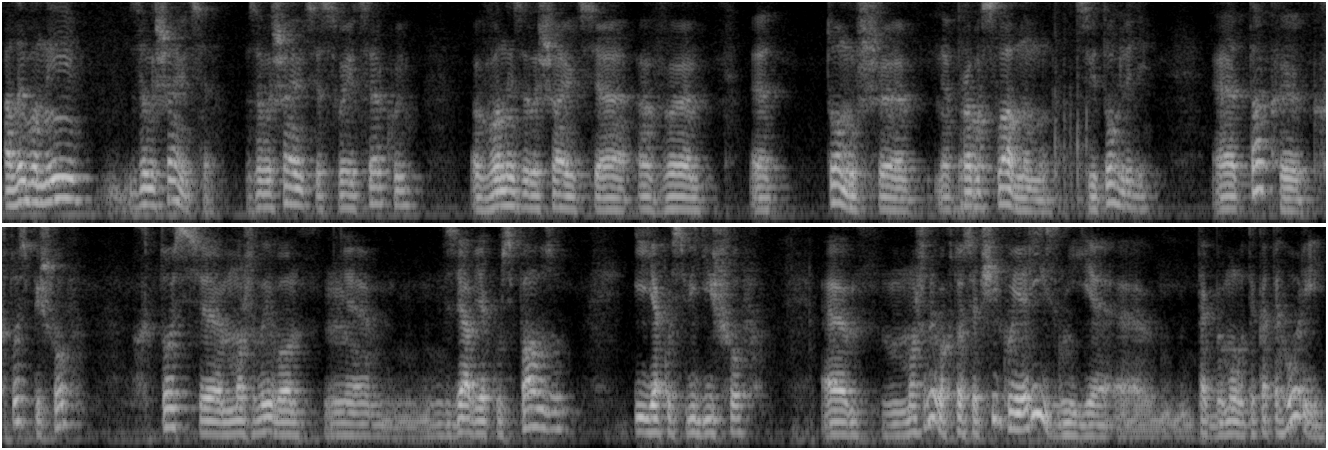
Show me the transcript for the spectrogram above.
але вони залишаються, залишаються своєю церквою, вони залишаються в е, тому ж е, православному світогляді. Е, Так, хтось пішов, хтось, можливо, взяв якусь паузу і якось відійшов. Можливо, хтось очікує різні так би мовити, категорії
